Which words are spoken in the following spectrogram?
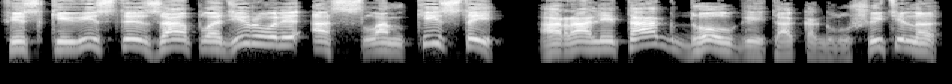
фискивисты зааплодировали, а сламкисты орали так долго и так оглушительно,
